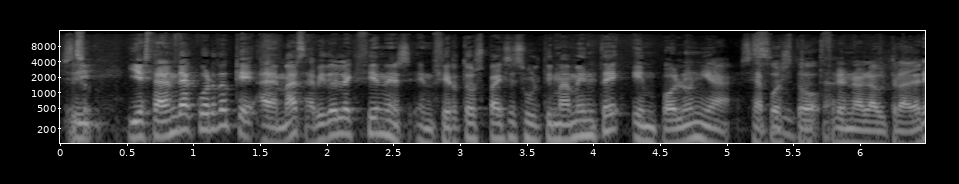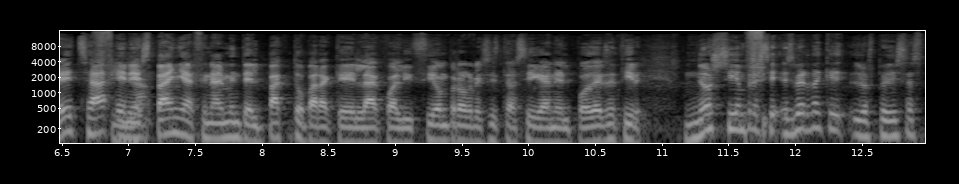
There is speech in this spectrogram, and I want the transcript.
Sí, y estarán de acuerdo que además ha habido elecciones en ciertos países últimamente. En Polonia se ha Sí, puesto total. freno a la ultraderecha. En España, finalmente, el pacto para que la coalición progresista siga en el poder. Es decir, no siempre. se- es verdad que los periodistas.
